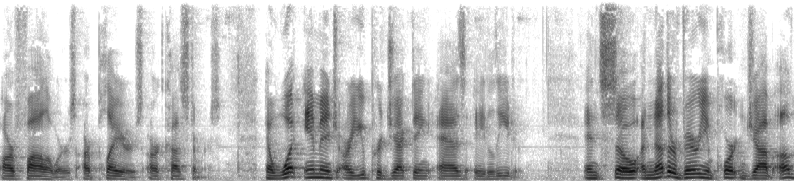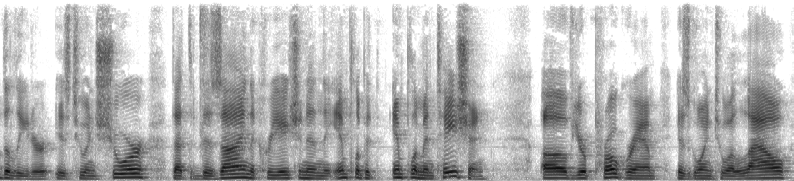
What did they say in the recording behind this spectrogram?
our followers, our players, our customers. And what image are you projecting as a leader? And so, another very important job of the leader is to ensure that the design, the creation, and the implement- implementation of your program is going to allow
